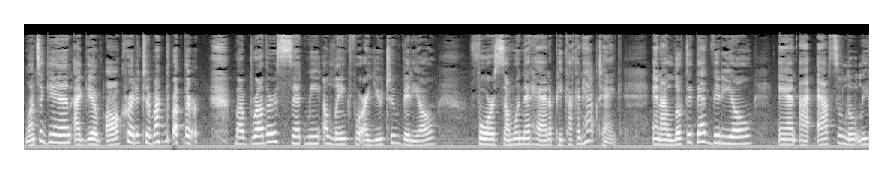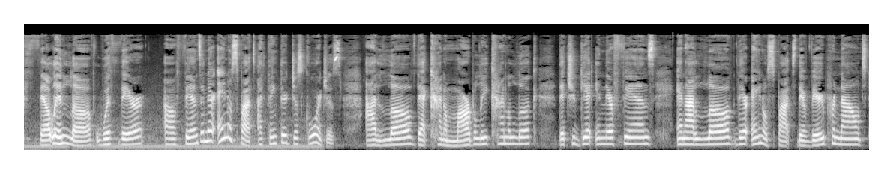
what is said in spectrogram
once again, I give all credit to my brother. My brother sent me a link for a YouTube video for someone that had a peacock and hap tank. And I looked at that video and I absolutely fell in love with their uh, fins and their anal spots. I think they're just gorgeous. I love that kind of marbly kind of look that you get in their fins, and I love their anal spots. They're very pronounced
